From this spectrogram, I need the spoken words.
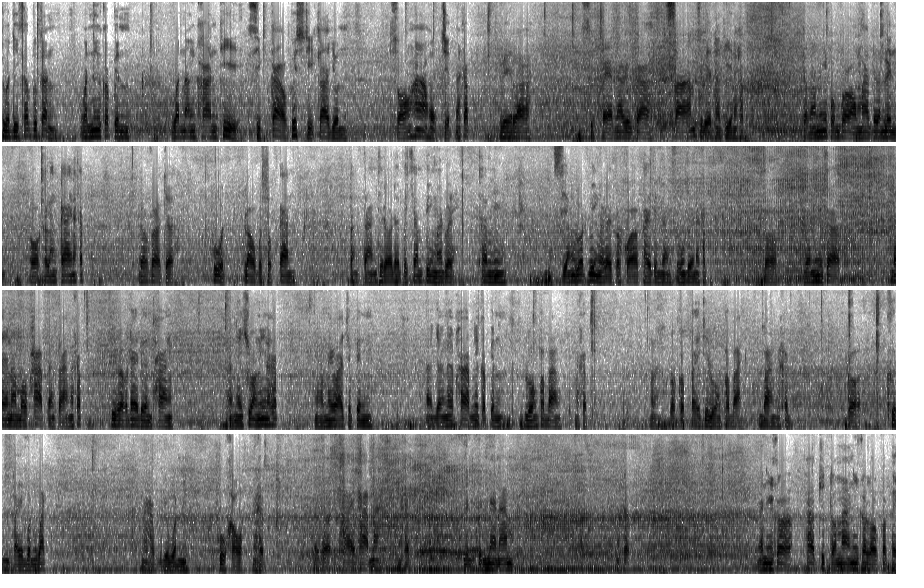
สวัสดีครับทุกท่าน วันนี้ก็เป็นวันอังคารที่ 19 พฤศจิกายน 2567 นะครับ เวลา 18 นาฬิกา 31 นาทีนะครับขณะนี้ผมก็ออกมาเดินเล่นออกกำลังกายนะครับ แล้วก็จะพูดเล่าประสบการณ์ต่างๆ ที่เราได้ไปแคมปิ้งมาด้วย ถ้ามี เสียงรถวิ่งอะไรก็ขออภัยเป็นอย่างสูงด้วยนะครับ ก็วันนี้ก็ได้นำเอาภาพต่างๆนะครับ ที่เราได้เดินทางในช่วงนี้นะครับ ไม่ว่าจะเป็นอย่างในภาพนี้ก็เป็นหลวงพระบางนะครับเราก็ไปที่หลวงพระบางบางนะครับ ก็ขึ้นไปบนวัดนะครับอยู่บน ภูเขานะครับ แล้วก็ถ่ายภาพมานะครับเป็นเป็นแม่น้ำนะครับ อันนี้ก็ภาพชุดต่อมานี่ก็เราก็ไป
